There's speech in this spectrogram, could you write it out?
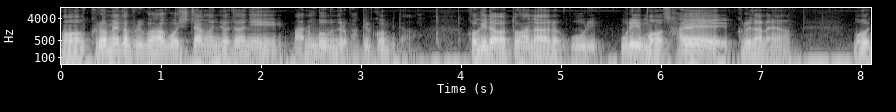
어 그럼에도 불구하고 시장은 여전히 많은 부분으로 바뀔 겁니다. 거기다가 또 하나는 우리 우리 뭐 사회 그러잖아요. 뭐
